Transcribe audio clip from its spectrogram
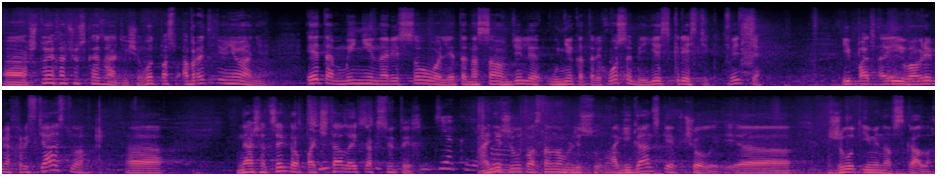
А, что я хочу сказать еще? Вот пос- обратите внимание, это мы не нарисовывали, это на самом деле у некоторых особей есть крестик, видите? И, под, и во время христианства э, Наша церковь почитала их как святых. Они живут в основном в лесу, а гигантские пчелы э, живут именно в скалах.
